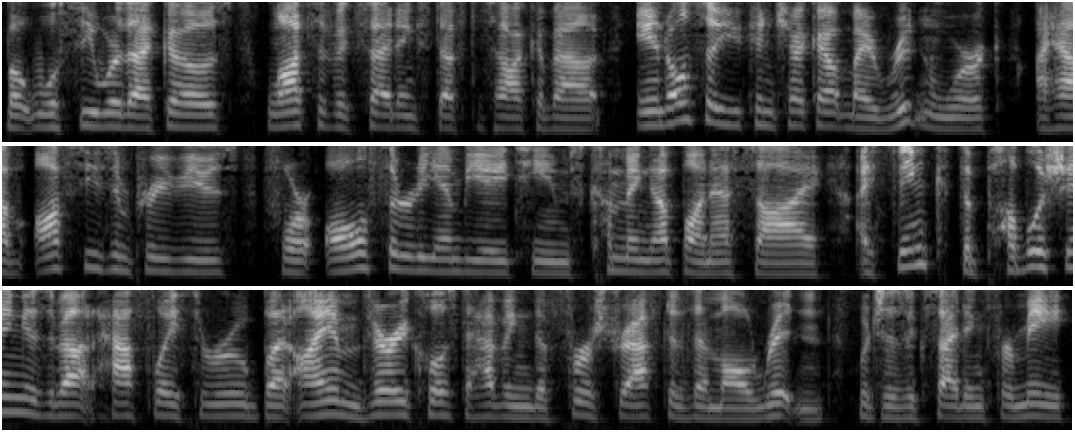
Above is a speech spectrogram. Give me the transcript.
but we'll see where that goes. Lots of exciting stuff to talk about. And also you can check out my written work. I have off-season previews for all 30 NBA teams coming up on SI. I think the publishing is about halfway through, but I am very close to having the first draft of them all written, which is exciting for me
